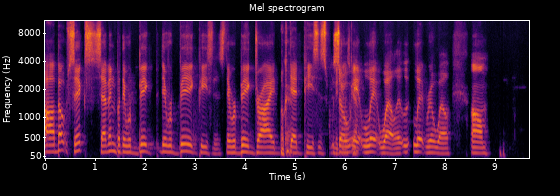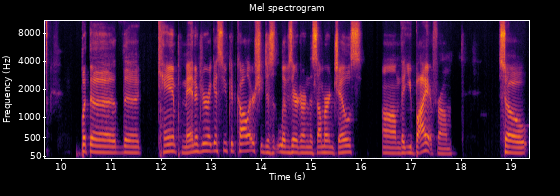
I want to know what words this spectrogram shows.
Uh, about six, seven, but they were big. They were big pieces. They were big, dried, Okay. dead pieces. So it lit well. It lit- lit real well. Um, but the the camp manager, I guess you could call her, she just lives there during the summer and chills. Um, that you buy it from. So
